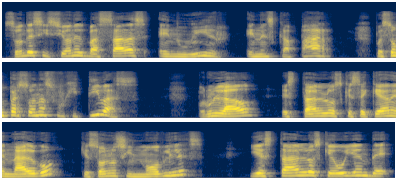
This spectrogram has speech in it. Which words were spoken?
son decisiones basadas en huir, en escapar, pues son personas fugitivas. Por un lado, están los que se quedan en algo, que son los inmóviles, y están los que huyen de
